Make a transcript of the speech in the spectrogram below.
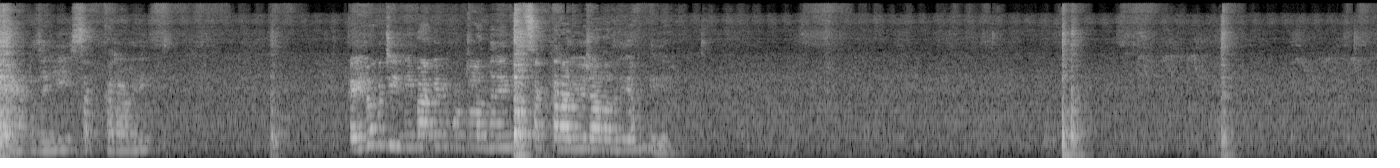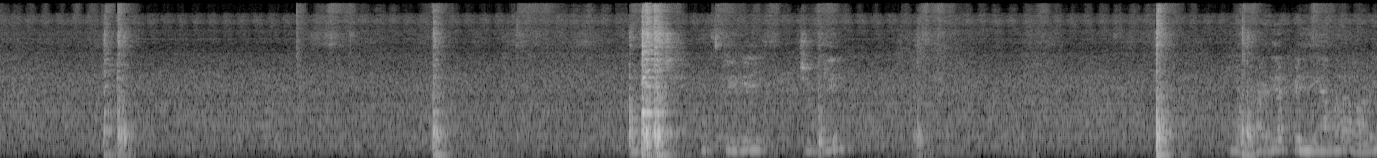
ਘੈਂਟ ਜਿਹੀ, ਸ਼ੱਕਰ ਵਾਲੀ। ਕਈ ਲੋਕ ਚੀਨੀ ਪਾ ਕੇ ਵੀ ਕੁੱਟ ਲੈਂਦੇ ਨੇ, ਪਰ ਸ਼ੱਕਰ ਵਾਲੀ ਓ ਜ਼ਿਆਦਾ ਵਧੀਆ ਹੁੰਦੀ ਹੈ ਕੁੱਟੀ ਗਈ ਚੂਰੀ। ਮੈਂ ਕਹਿੰਦੀ ਪਿੰਨੀਆਂ ਬਣਾ ਲਾਂਗੇ।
